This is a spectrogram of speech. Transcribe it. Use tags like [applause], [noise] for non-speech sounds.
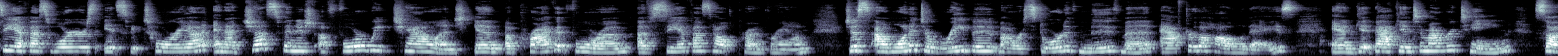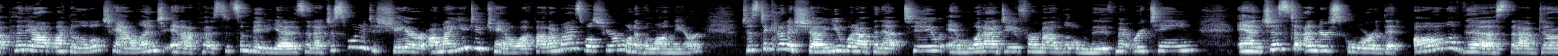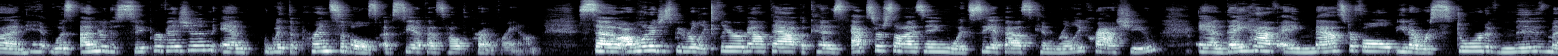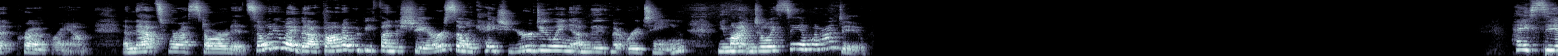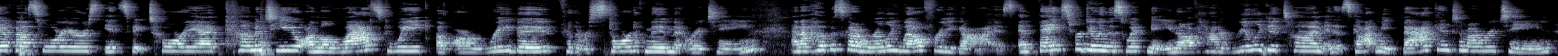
CFS Warriors, it's Victoria, and I just finished a four week challenge in a private forum of CFS Health Program. Just, I wanted to reboot my restorative movement after the holidays and get back into my routine. So I put out like a little challenge and I posted some videos, and I just wanted to share on my YouTube channel. I thought I might as well share one of them on there just to kind of show you what I've been up to and what I do for my little movement routine, and just to underscore that all of this that I've done was under the supervision and with the principles of CFS Health Program. So I want to just be really clear about that because exercising with CFS can really crash you and they have a masterful, you know, restorative movement program and that's where I started. So anyway, but I thought it would be fun to share. So in case you're doing a movement routine, you might enjoy seeing what I do. Hey CFS Warriors, it's Victoria coming to you on the last week of our reboot for the restorative movement routine. And I hope it's gone really well for you guys. And thanks for doing this with me. You know, I've had a really good time and it's gotten me back into my routine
